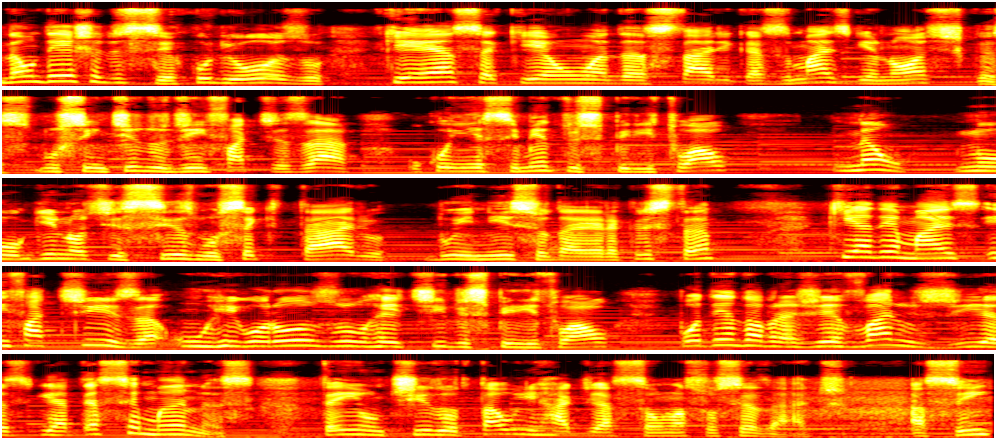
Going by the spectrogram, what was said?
Não deixa de ser curioso que essa que é uma das táricas mais gnósticas no sentido de enfatizar o conhecimento espiritual, não no gnosticismo sectário do início da era cristã, que ademais enfatiza um rigoroso retiro espiritual, podendo abranger vários dias e até semanas, tenham tido tal irradiação na sociedade. Assim,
